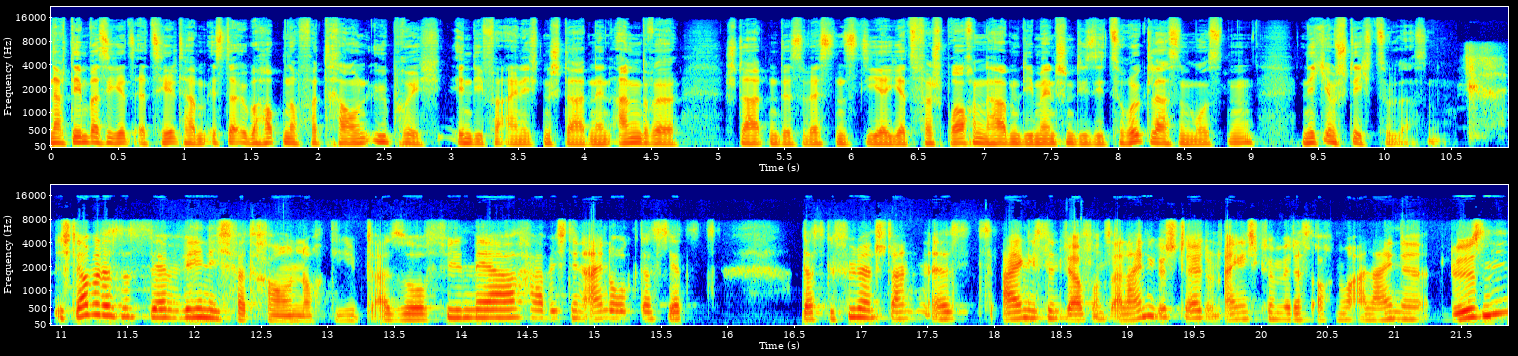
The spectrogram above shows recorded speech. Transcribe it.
Nach dem, was Sie jetzt erzählt haben, ist da überhaupt noch Vertrauen übrig in die Vereinigten Staaten, in andere Staaten des Westens, die ja jetzt versprochen haben, die Menschen, die sie zurücklassen mussten, nicht im Stich zu lassen? Ich glaube, dass es sehr wenig Vertrauen noch gibt. Also vielmehr habe ich den Eindruck, dass jetzt das Gefühl entstanden ist, eigentlich sind wir auf uns alleine gestellt und eigentlich können wir das auch nur alleine lösen.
